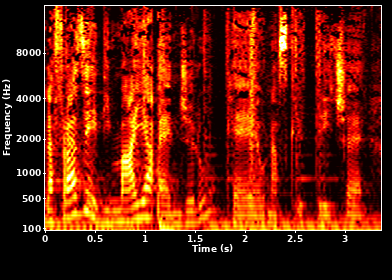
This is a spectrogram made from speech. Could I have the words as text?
La frase è di Maya Angelou, che è una scrittrice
